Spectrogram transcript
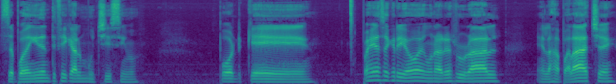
se pueden identificar muchísimo porque pues ella se crió en un área rural en las Apalaches,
